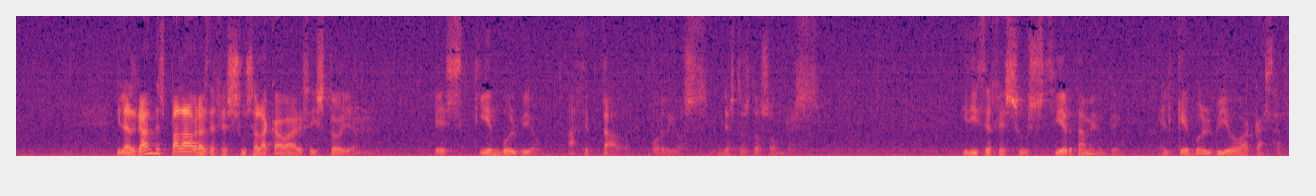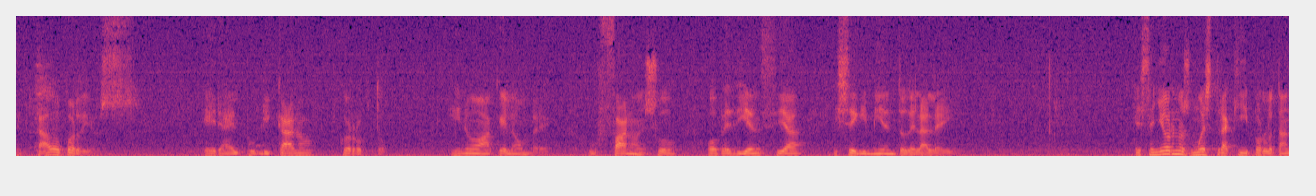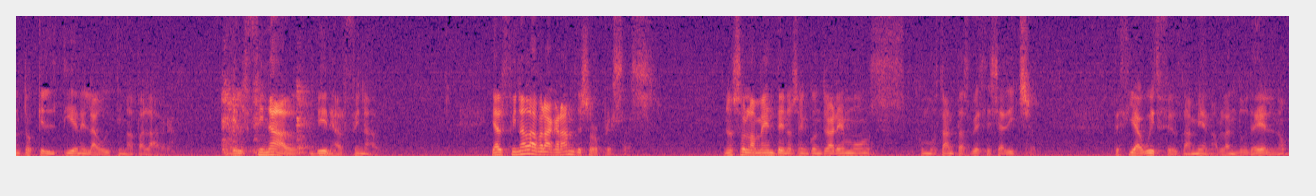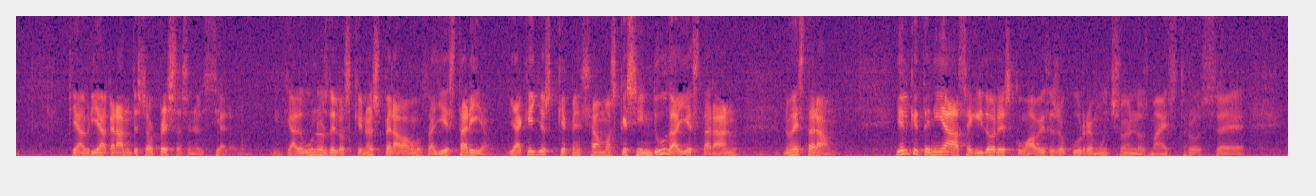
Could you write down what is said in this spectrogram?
Y las grandes palabras de Jesús al acabar esa historia es quién volvió aceptado por Dios de estos dos hombres. Y dice Jesús, ciertamente, el que volvió a casa aceptado por Dios era el publicano corrupto y no aquel hombre ufano en su obediencia y seguimiento de la ley. El Señor nos muestra aquí, por lo tanto, que Él tiene la última palabra. El final viene al final. Y al final habrá grandes sorpresas. No solamente nos encontraremos, como tantas veces se ha dicho, decía Whitfield también, hablando de él, ¿no? Que habría grandes sorpresas en el cielo, y que algunos de los que no esperábamos allí estarían, y aquellos que pensamos que sin duda allí estarán, no estarán. Y el que tenía seguidores, como a veces ocurre mucho en los maestros eh,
